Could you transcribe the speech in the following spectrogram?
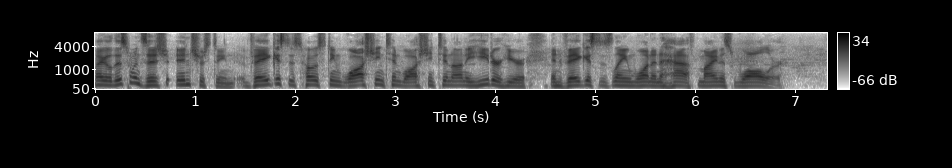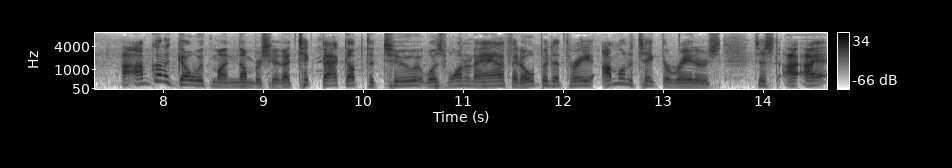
Michael, this one's ish- interesting. Vegas is hosting Washington. Washington on a heater here, and Vegas is laying one and a half minus Waller. I'm going to go with my numbers here. That ticked back up to two. It was one and a half. It opened at three. I'm going to take the Raiders. Just I,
